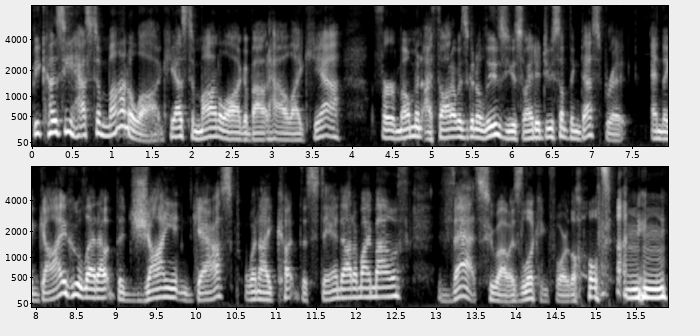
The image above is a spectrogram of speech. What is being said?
because he has to monologue. He has to monologue about how like, yeah, for a moment I thought I was going to lose you, so I had to do something desperate. And the guy who let out the giant gasp when I cut the stand out of my mouth, that's who I was looking for the whole time.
